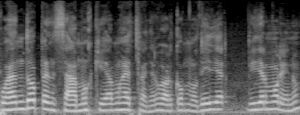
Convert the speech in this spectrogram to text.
cuando pensamos que íbamos a extrañar un jugador como Didier, Didier Moreno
